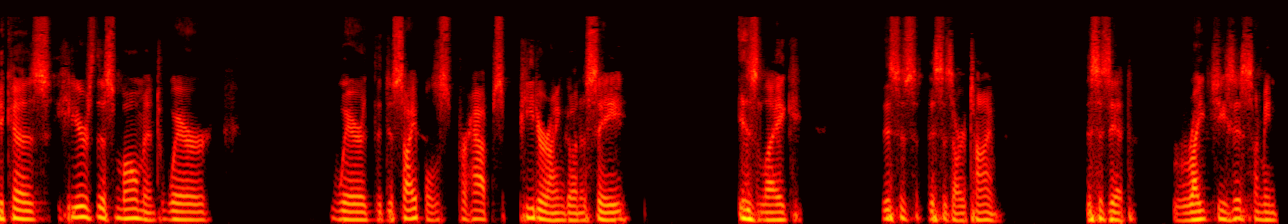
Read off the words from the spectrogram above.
because here's this moment where where the disciples, perhaps Peter, I'm going to say, is like, this is, this is our time. This is it. Right, Jesus? I mean,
